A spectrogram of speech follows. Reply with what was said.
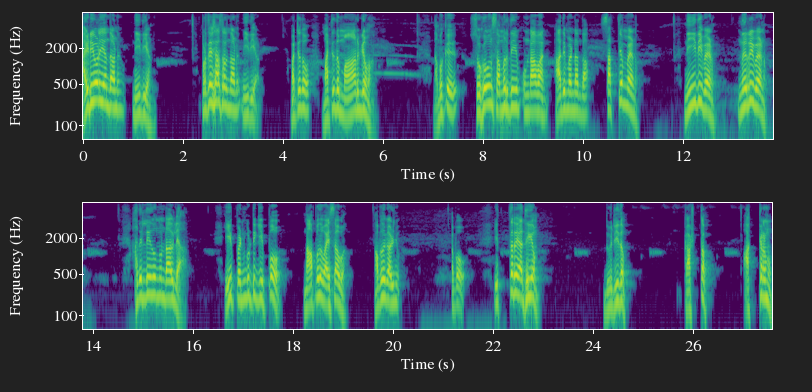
ഐഡിയോളജി എന്താണ്? നീതിയാണ്. പ്രത്യയശാസ്ത്രം എന്താണ്? നീതിയാണ്. മറ്റേതോ മറ്റേത് മാർഗമാണ് നമുക്ക് സുഖവും സമൃദ്ധിയും ഉണ്ടാവാൻ ആദ്യം വേണ്ട എന്താ സത്യം വേണം. നീതി വേണം നെറി വേണം. അതില്ലേ ഇതൊന്നും ഉണ്ടാവില്ല. ഈ പെൺകുട്ടിക്ക് ഇപ്പോൾ നാൽപ്പത് വയസ്സാവുക. നാൽപ്പത് കഴിഞ്ഞു. അപ്പോൾ ഇത്രയധികം ദുരിതം കഷ്ടം അക്രമം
